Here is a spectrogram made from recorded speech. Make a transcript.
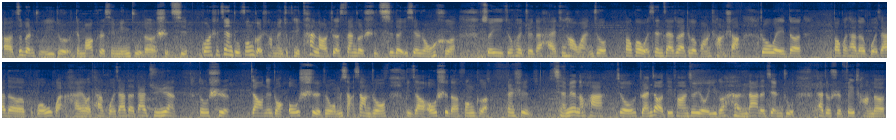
呃资本主义，就是 democracy 民主的时期。光是建筑风格上面就可以看到这三个时期的一些融合，所以就会觉得还挺好玩。就包括我现在坐在这个广场上，周围的。包括它的国家的博物馆，还有它国家的大剧院，都是比较那种欧式，就是我们想象中比较欧式的风格，但是。前面的话，就转角地方就有一个很大的建筑，它就是非常的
